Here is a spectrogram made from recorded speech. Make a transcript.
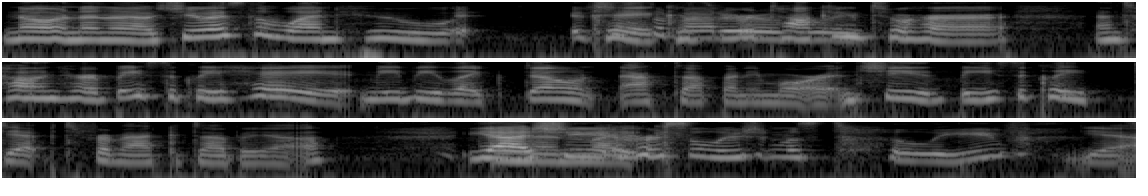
No, no, no. She was the one who. It's Okay, because we were talking like- to her and telling her basically, hey, maybe like don't act up anymore, and she basically dipped from academia. Yeah, And then, she her solution was to leave. Yeah.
